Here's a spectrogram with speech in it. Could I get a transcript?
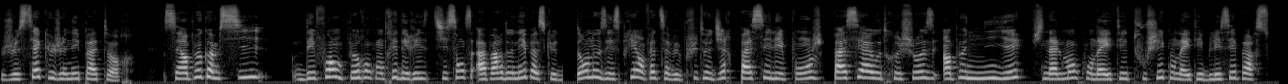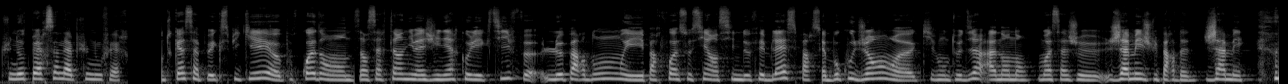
je sais que je n'ai pas tort. C'est un peu comme si des fois on peut rencontrer des réticences à pardonner parce que dans nos esprits en fait ça veut plutôt dire passer l'éponge, passer à autre chose, un peu nier finalement qu'on a été touché, qu'on a été blessé par ce qu'une autre personne a pu nous faire. En tout cas, ça peut expliquer euh, pourquoi dans un certain imaginaire collectif, le pardon est parfois associé à un signe de faiblesse, parce qu'il y a beaucoup de gens euh, qui vont te dire ah non non, moi ça je jamais je lui pardonne, jamais.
